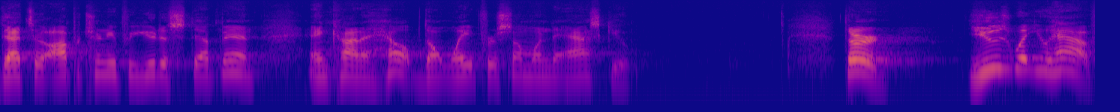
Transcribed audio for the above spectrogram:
That's an opportunity for you to step in and kind of help. Don't wait for someone to ask you. Third, use what you have.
